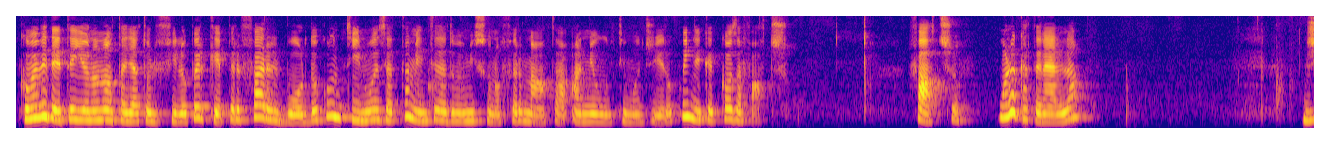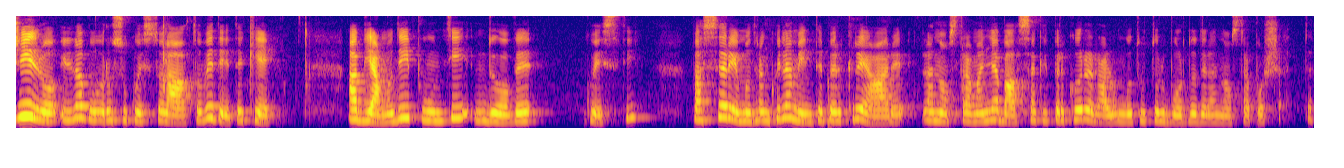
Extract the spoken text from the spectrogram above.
Come vedete io non ho tagliato il filo perché per fare il bordo continuo esattamente da dove mi sono fermata al mio ultimo giro. Quindi che cosa faccio? Faccio una catenella, giro il lavoro su questo lato, vedete che abbiamo dei punti dove questi passeremo tranquillamente per creare la nostra maglia bassa che percorrerà lungo tutto il bordo della nostra pochette.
